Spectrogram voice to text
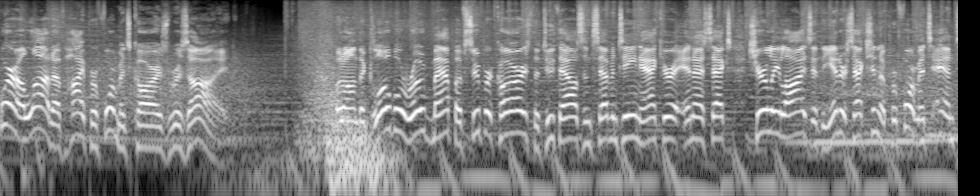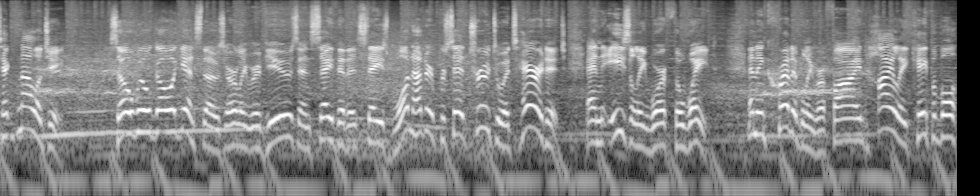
where a lot of high performance cars reside. But on the global roadmap of supercars, the 2017 Acura NSX surely lies at the intersection of performance and technology. So we'll go against those early reviews and say that it stays 100% true to its heritage and easily worth the wait. An incredibly refined, highly capable,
